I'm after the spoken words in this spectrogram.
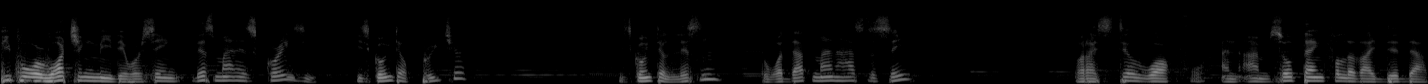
People were watching me. They were saying, This man is crazy. He's going to a preacher? He's going to listen to what that man has to say? But I still walk for, and I'm so thankful that I did that.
